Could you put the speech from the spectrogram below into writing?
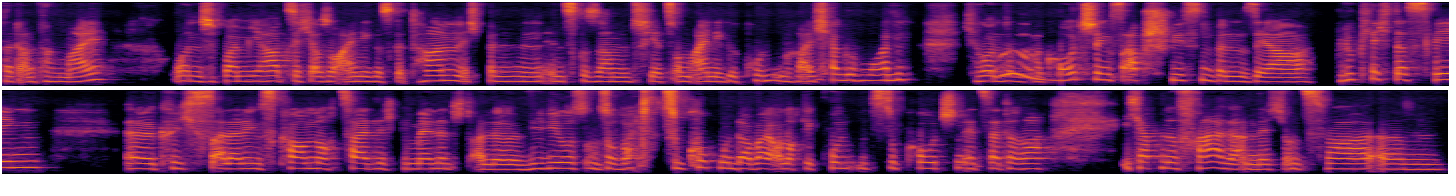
seit Anfang Mai. Und bei mir hat sich also einiges getan. Ich bin insgesamt jetzt um einige Kunden reicher geworden. Ich konnte uh. ein paar uh. Coachings abschließen, bin sehr glücklich deswegen äh, kriege ich es allerdings kaum noch zeitlich gemanagt, alle Videos und so weiter zu gucken und dabei auch noch die Kunden zu coachen etc. Ich habe eine Frage an dich und zwar, ähm,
